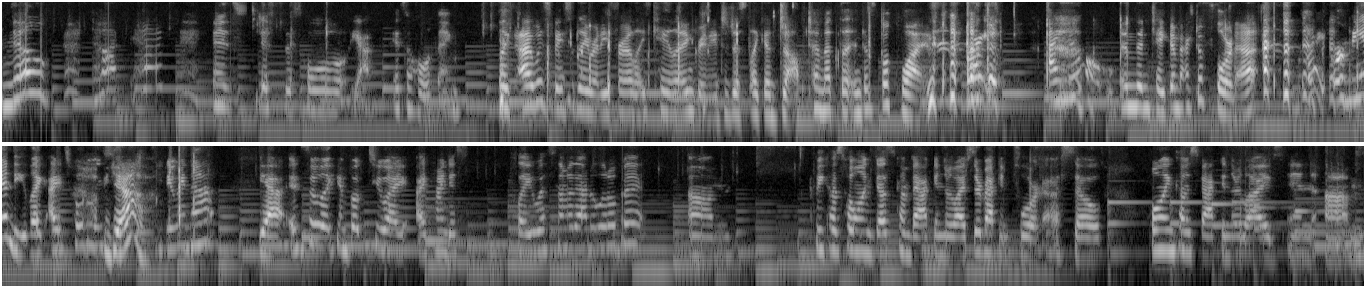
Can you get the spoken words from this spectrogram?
no, not yet. And it's just this whole, yeah, it's a whole thing. Like I was basically ready for like Kayla and Grady to just like adopt him at the end of book one. right. I know. and then take him back to Florida. right. Or Mandy. Like I totally yeah doing that. Yeah. And so like in book two, I I kind of play with some of that a little bit. Um, because Holland does come back in their lives. They're back in Florida, so Holland comes back in their lives, and um,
